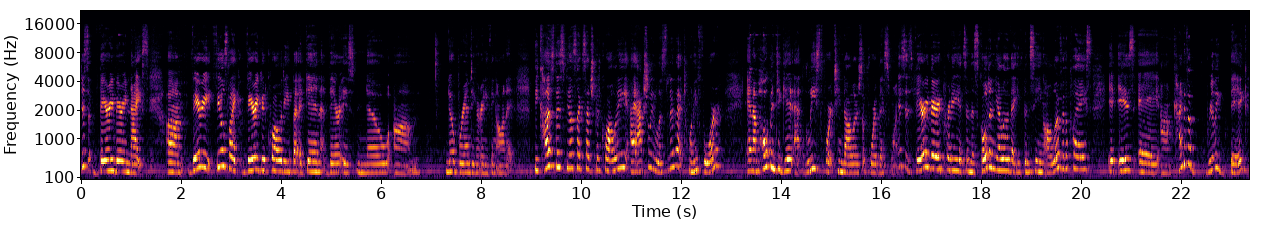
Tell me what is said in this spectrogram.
just very, very nice. Um, very, feels like very good quality, but again, there is no, um, no branding or anything on it. Because this feels like such good quality, I actually listed it at 24 and I'm hoping to get at least $14 for this one. This is very, very pretty. It's in this golden yellow that you've been seeing all over the place. It is a um, kind of a really big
